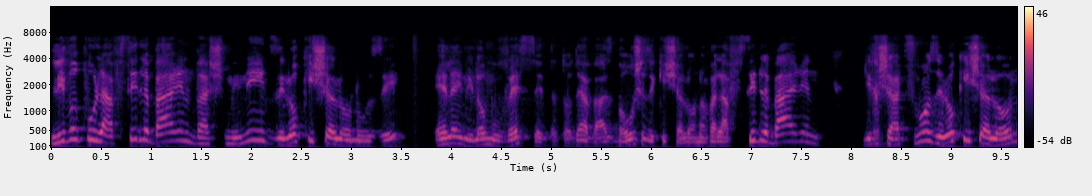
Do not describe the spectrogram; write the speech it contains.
ליברפול להפסיד לביירן בשמינית זה לא כישלון עוזי, אלא אם היא לא מובסת, אתה יודע, ואז ברור שזה כישלון, אבל להפסיד לביירן לכשעצמו זה לא כישלון,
